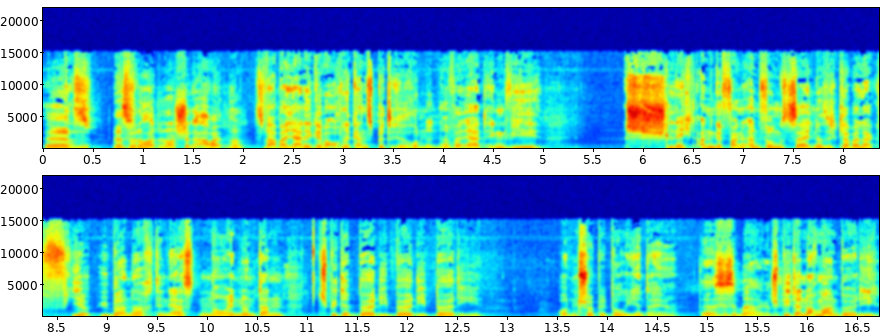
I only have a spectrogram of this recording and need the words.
Ähm, das, das würde heute noch ein Stück Arbeit, ne? Es war bei Yannick aber auch eine ganz bittere Runde, ne? Weil er hat irgendwie schlecht angefangen, Anführungszeichen. Also ich glaube, er lag vier über nach den ersten neun und dann spielt er Birdie, Birdie, Birdie und ein Triple Bogey hinterher. Das ist immer ärgerlich. Spielt dann nochmal ein Birdie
